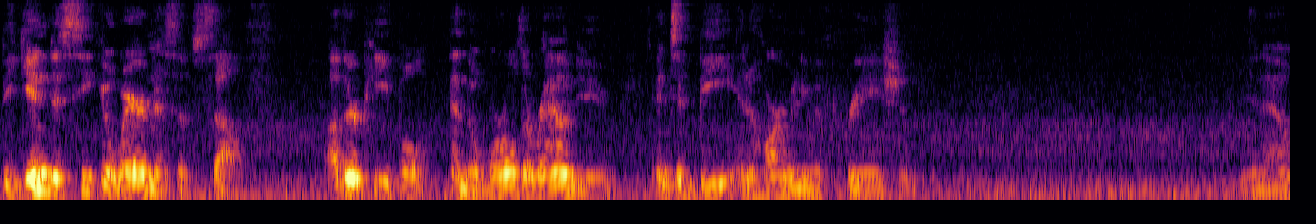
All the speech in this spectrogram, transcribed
Begin to seek awareness of self, other people, and the world around you, and to be in harmony with creation. You know?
